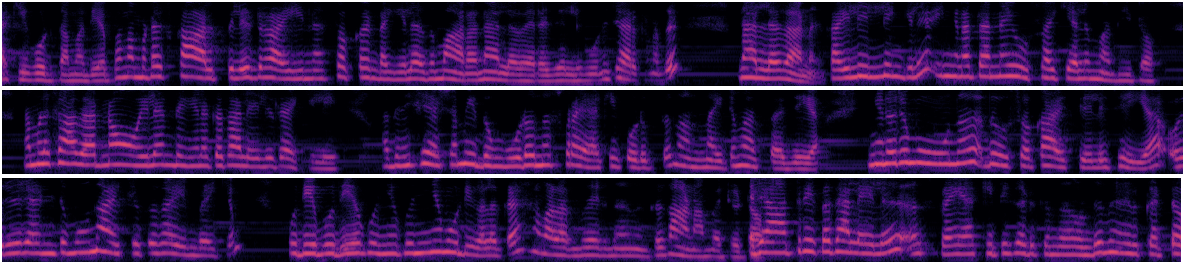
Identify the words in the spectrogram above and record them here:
ആക്കി കൊടുത്താൽ മതി. അപ്പോൾ നമ്മുടെ സ്കാൽപ്പിൽ ഡ്രൈനെസ് ഒക്കെ ഉണ്ടെങ്കിൽ അത് മാറാൻ അലോവേര ജെല്ലും കൂടി ചേർക്കുന്നത് നല്ലതാണ്. കയ്യിലില്ലെങ്കിൽ ഇങ്ങനെ തന്നെ യൂസ് ആക്കിയാലും മതി കേട്ടോ നമ്മൾ സാധാരണ ഓയിൽ എന്തെങ്കിലുമൊക്കെ തലയിൽ തേക്കില്ലേ അതിനുശേഷം ഇതും കൂടെ ഒന്ന് സ്പ്രേ ആക്കി കൊടുത്ത് നന്നായിട്ട് മസാജ് ചെയ്യുക ഇങ്ങനെ ഒരു മൂന്ന് ദിവസമൊക്കെ ആഴ്ചയിൽ ചെയ്യുക ഒരു രണ്ട് മൂന്ന് ആഴ്ചയൊക്കെ കഴിയുമ്പോഴേക്കും പുതിയ പുതിയ കുഞ്ഞു കുഞ്ഞു മുടികളൊക്കെ വളർന്നു വരുന്നത് നിങ്ങൾക്ക് കാണാൻ പറ്റും രാത്രിയൊക്കെ തലയിൽ സ്പ്രേ ആക്കിയിട്ട് കിടക്കുന്നത് കൊണ്ട് നീർക്കെട്ടോ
